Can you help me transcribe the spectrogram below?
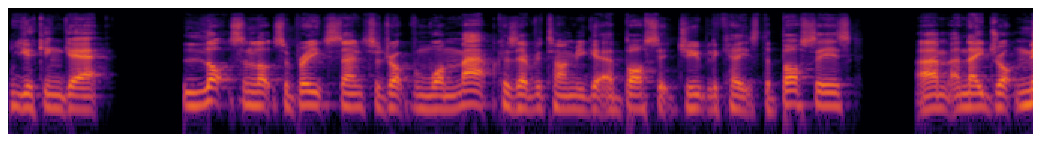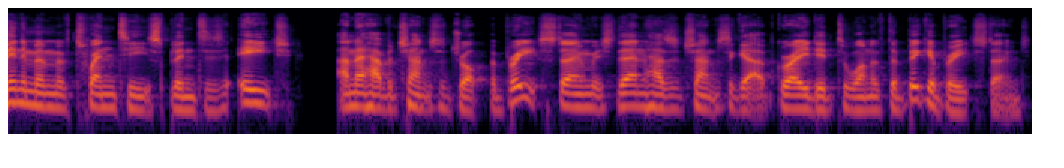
You can get lots and lots of breach stones to drop from one map because every time you get a boss, it duplicates the bosses. Um, and they drop minimum of 20 splinters each. And they have a chance to drop a breach stone, which then has a chance to get upgraded to one of the bigger breach stones.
